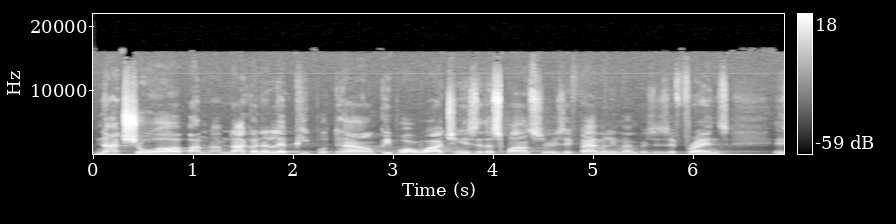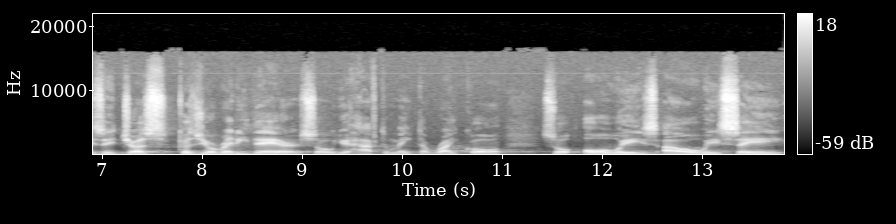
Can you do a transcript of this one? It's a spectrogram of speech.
not show up. I'm, I'm not gonna let people down. People are watching. Is it a sponsor? Is it family members? Is it friends? Is it just because you're already there? So you have to make the right call. So always, I always say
